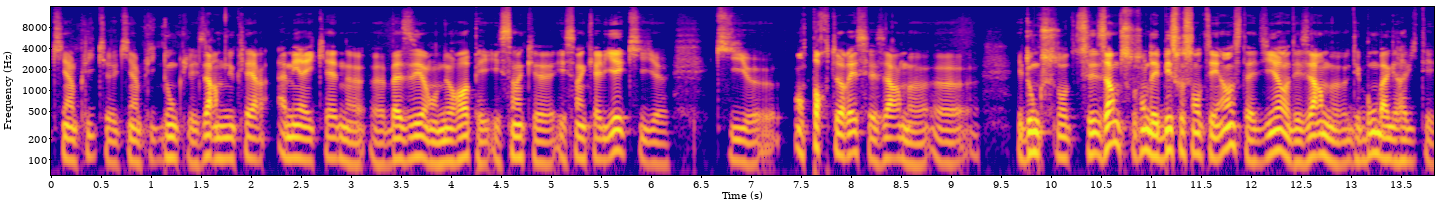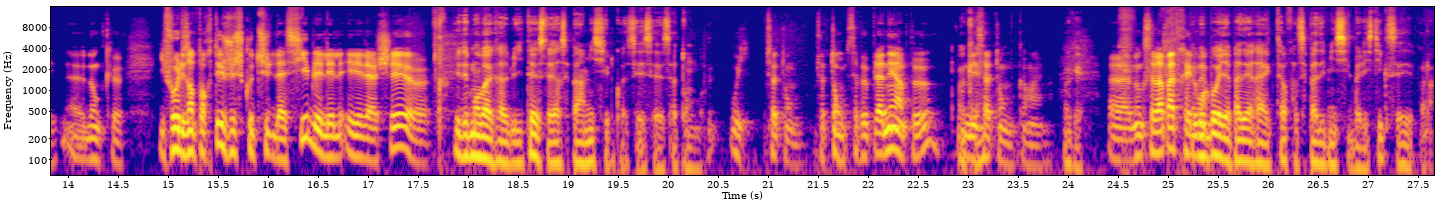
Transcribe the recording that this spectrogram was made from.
qui, implique, qui implique donc les armes nucléaires américaines euh, basées en Europe et, et, cinq, et cinq alliés qui, qui emporteraient ces armes et donc, ces armes, ce sont des B-61, c'est-à-dire des armes, des bombes à gravité. Euh, donc, euh, il faut les emporter jusqu'au-dessus de la cible et les, lâcher. Euh. Et des bombes à gravité, c'est-à-dire c'est pas un missile, quoi. Ça tombe. Oui, ça tombe. Ça tombe. Ça peut planer un peu, mais ça tombe quand même. donc, ça va pas très loin. Mais bon, il n'y a pas des réacteurs. Enfin, c'est pas des missiles balistiques. C'est voilà.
